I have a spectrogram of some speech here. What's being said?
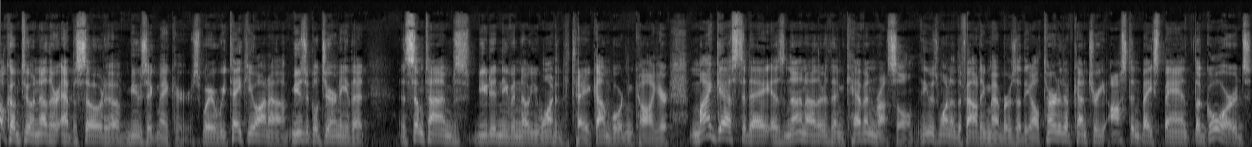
Welcome to another episode of Music Makers, where we take you on a musical journey that sometimes you didn't even know you wanted to take. I'm Gordon Collier. My guest today is none other than Kevin Russell. He was one of the founding members of the alternative country Austin based band The Gourds.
